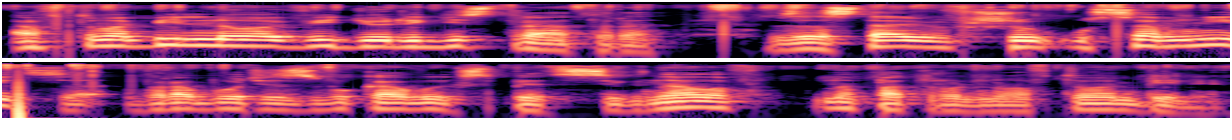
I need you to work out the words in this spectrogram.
автомобильного видеорегистратора, заставившую усомниться в работе звуковых спецсигналов на патрульном автомобиле.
